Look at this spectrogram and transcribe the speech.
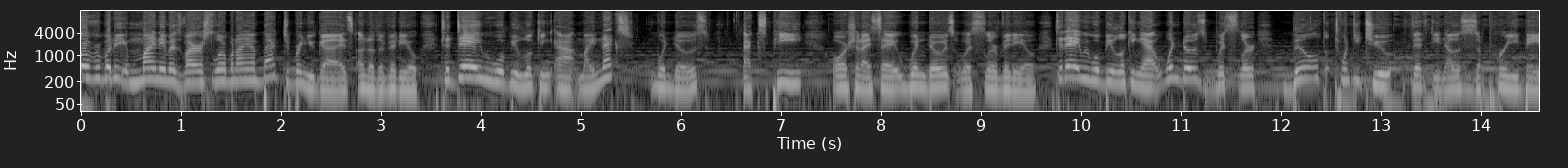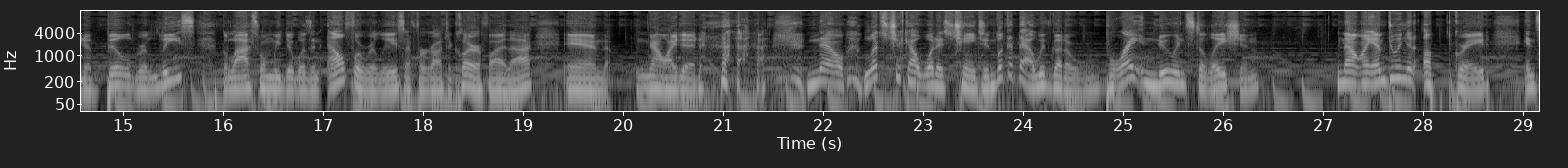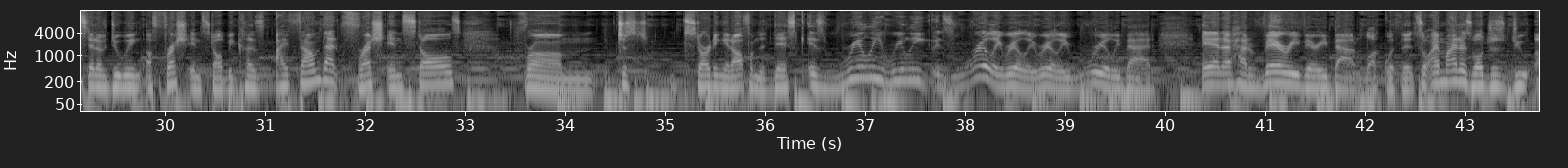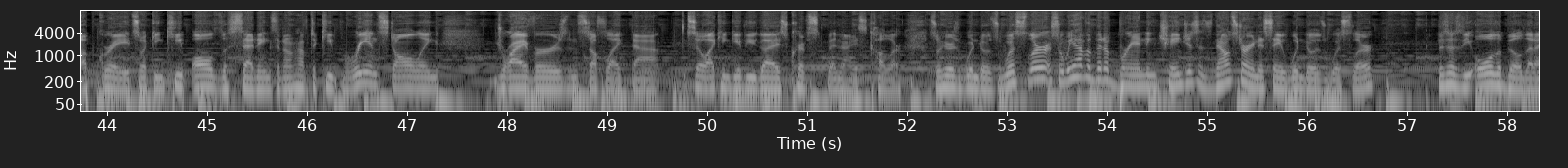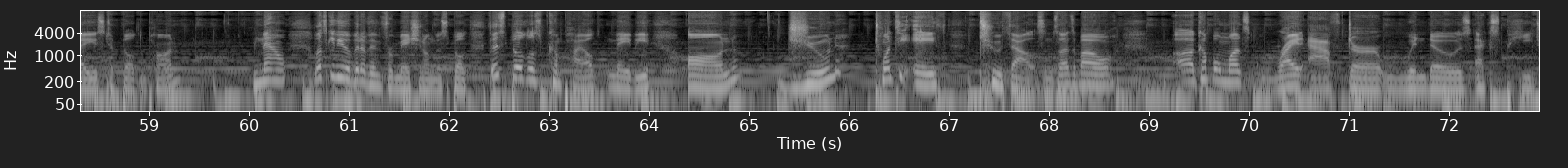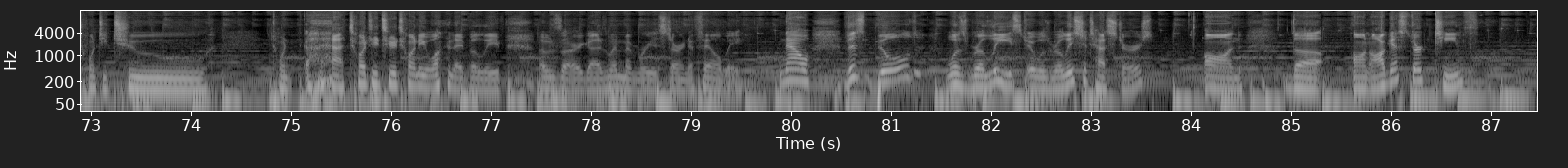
Hello everybody, my name is Virus Lord and I am back to bring you guys another video. Today we will be looking at my next Windows XP, or should I say Windows Whistler video. Today we will be looking at Windows Whistler Build 2250. Now this is a pre-beta build release. The last one we did was an alpha release, I forgot to clarify that, and now I did. now, let's check out what has changed, and look at that, we've got a bright new installation. Now, I am doing an upgrade instead of doing a fresh install because I found that fresh installs from just starting it out from the disk is really, really, it's really, really, really, really bad. And I've had very, very bad luck with it. So I might as well just do upgrades so I can keep all the settings and I don't have to keep reinstalling drivers and stuff like that so I can give you guys crisp and nice color. So here's Windows Whistler. So we have a bit of branding changes. It's now starting to say Windows Whistler. This is the older build that I used to build upon. Now, let's give you a bit of information on this build. This build was compiled maybe on June 28th, 2000. So that's about a couple months right after Windows XP 22... 2221 I believe I'm sorry guys my memory is starting to fail me now this build was released it was released to testers on the on August 13th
